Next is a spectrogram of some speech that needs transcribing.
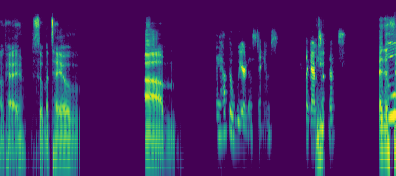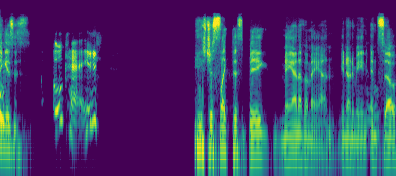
Okay, so Matteo. Um, They have the weirdest names. Like I'm He- so, that's and the thing is, is okay. he's just like this big man of a man. You know what I mean? And so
